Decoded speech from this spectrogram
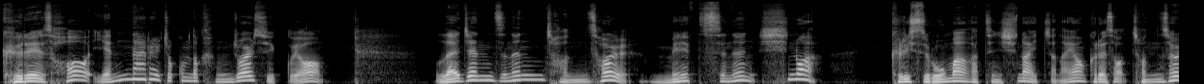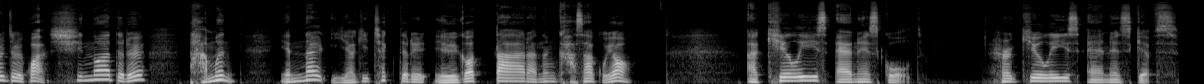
그래서 옛날을 조금 더 강조할 수 있고요. legends는 전설, myths는 신화, 그리스 로마 같은 신화 있잖아요. 그래서 전설들과 신화들을 담은 옛날 이야기 책들을 읽었다라는 가사고요. Achilles and his gold, Hercules and his gifts.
